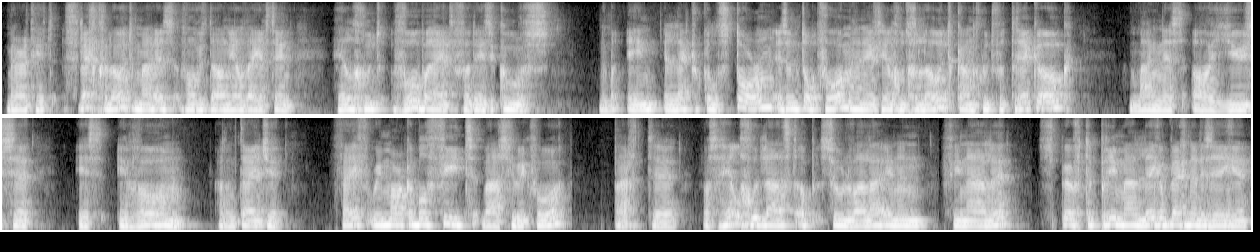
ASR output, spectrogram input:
Merit heeft slecht gelood, maar is volgens Daniel Weijersteen heel goed voorbereid voor deze koers. Nummer 1 Electrical Storm is een topvorm en heeft heel goed gelood, kan goed vertrekken ook. Magnus Ayuse is in vorm, al een tijdje. 5 Remarkable Feet waarschuw ik voor. Paard uh, was heel goed laatst op Soelwalla in een finale. Spurte prima, leeg op weg naar de zege,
